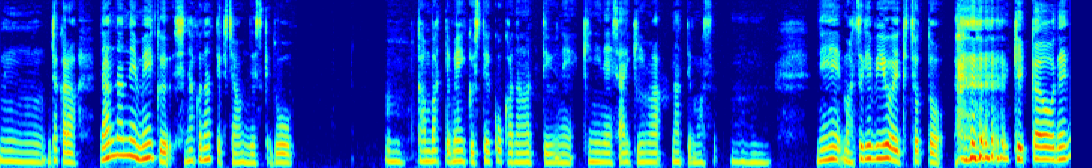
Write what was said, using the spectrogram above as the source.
うん、だから、だんだんね、メイクしなくなってきちゃうんですけど、うん、頑張ってメイクしていこうかなっていうね、気にね、最近はなってます。うん、ねまつげ美容液ちょっと 結果をね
